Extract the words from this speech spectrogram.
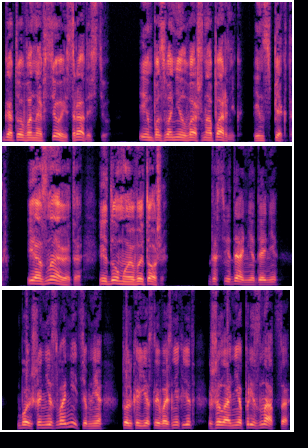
готова на все и с радостью. Им позвонил ваш напарник, инспектор. Я знаю это, и думаю, вы тоже. «До свидания, Дэнни. Больше не звоните мне, только если возникнет желание признаться».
